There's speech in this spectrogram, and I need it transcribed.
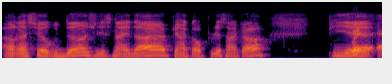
Horacio Arruda, Julie Snyder, puis encore plus encore. Puis, Ouais. euh,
